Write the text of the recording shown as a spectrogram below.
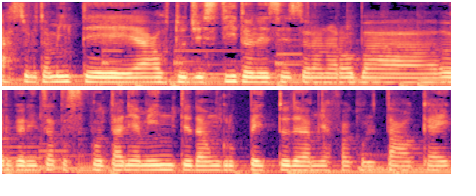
assolutamente autogestito, nel senso era una roba organizzata spontaneamente da un gruppetto della mia facoltà, ok?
